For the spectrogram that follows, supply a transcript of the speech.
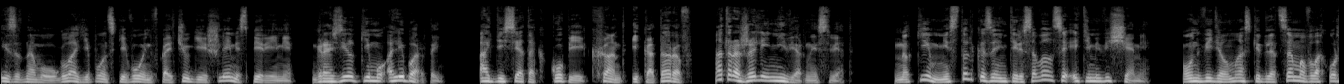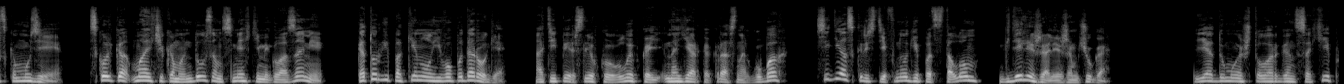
Из одного угла японский воин в кольчуге и шлеме с перьями грозил Киму алибартой, а десяток копий кхант и катаров отражали неверный свет. Но Ким не столько заинтересовался этими вещами. Он видел маски для Цама в Лахорском музее, сколько мальчиком-индусом с мягкими глазами, который покинул его по дороге, а теперь с легкой улыбкой на ярко-красных губах сидел, скрестив ноги под столом, где лежали жемчуга. «Я думаю, что Ларган Сахиб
